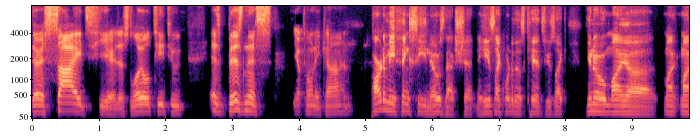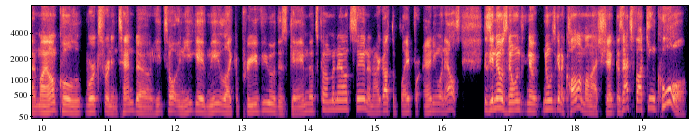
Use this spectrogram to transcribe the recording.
There's sides here. There's loyalty to it's business. Yep. Tony Khan. part of me thinks he knows that shit and he's like one of those kids who's like you know my uh my my, my uncle works for nintendo and he told and he gave me like a preview of this game that's coming out soon and i got to play for anyone else because he knows no one's no, no one's gonna call him on that shit because that's fucking cool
